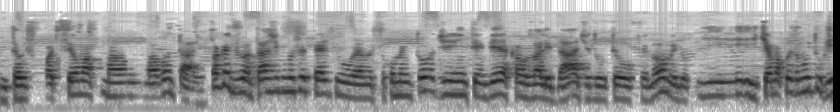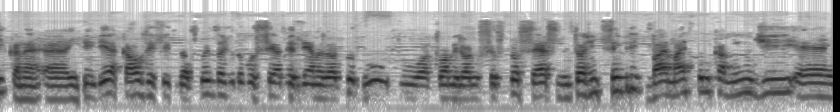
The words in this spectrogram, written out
Então, isso pode ser uma, uma, uma vantagem. Só que a desvantagem é que você perde, o Emerson comentou, de entender a causalidade do teu fenômeno e, e que é uma coisa muito rica, né? É, entender a causa e efeito das coisas ajuda você a desenhar melhor o produto, atuar melhor nos seus processos. Então, a gente sempre vai mais pelo caminho de é,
